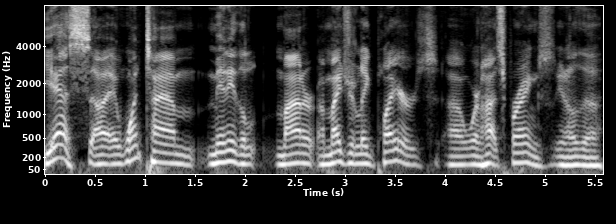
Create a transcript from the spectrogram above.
Yes, uh, at one time, many of the minor uh, major league players uh, were in Hot Springs. You know, the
